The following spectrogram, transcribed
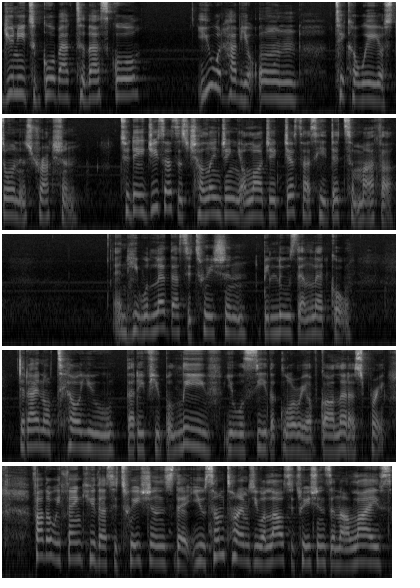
Do you need to go back to that school? You would have your own take away your stone instruction. Today, Jesus is challenging your logic just as he did to Martha. And he will let that situation be loosed and let go. Did I not tell you that if you believe, you will see the glory of God? Let us pray. Father, we thank you that situations that you sometimes you allow situations in our lives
